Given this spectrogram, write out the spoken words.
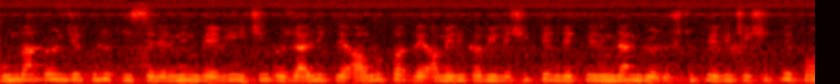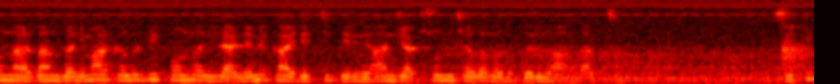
bundan önce kulüp hisselerinin devri için özellikle Avrupa ve Amerika Birleşik Devletleri'nden görüştükleri çeşitli fonlardan Danimarkalı bir fonla ilerleme kaydettiklerini ancak sonuç alamadıklarını anlattı. Sepil,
